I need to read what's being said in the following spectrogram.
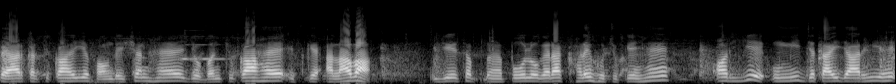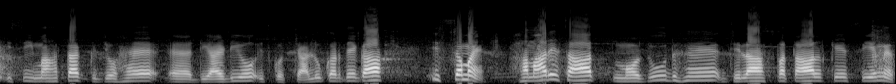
तैयार कर चुका है। ये फाउंडेशन है जो बन चुका है। इसके अलावा ये सब पोल वगैरह खड़े हो चुके हैं और ये उम्मीद जताई जा रही है, इसी माह तक जो है डीआरडीओ इसको चालू कर देगा। इस समय हमारे साथ मौजूद हैं जिला अस्पताल के सीएमएस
